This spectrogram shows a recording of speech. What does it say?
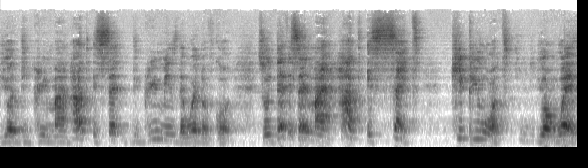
Your degree. My heart is set. Degree means the word of God. So David said, My heart is set, keeping what? Your word.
